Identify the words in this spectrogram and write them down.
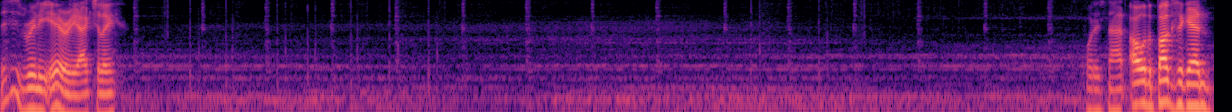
This is really eerie, actually. What is that? Oh, the bugs again.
